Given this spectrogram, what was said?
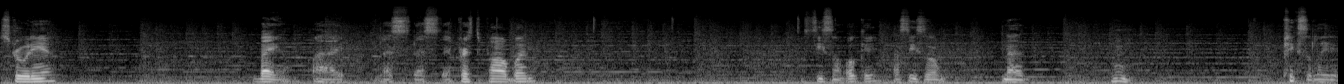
Screw it in. Bam. Alright. Let's let's let's press the power button. See some. Okay, I see some. Now, hmm. Pixelated.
